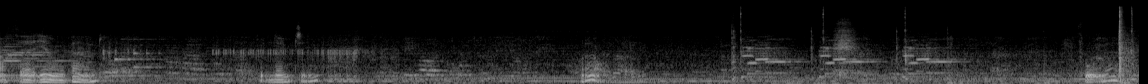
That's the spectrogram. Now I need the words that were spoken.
about £30 Put notes in it. Wow. 49.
